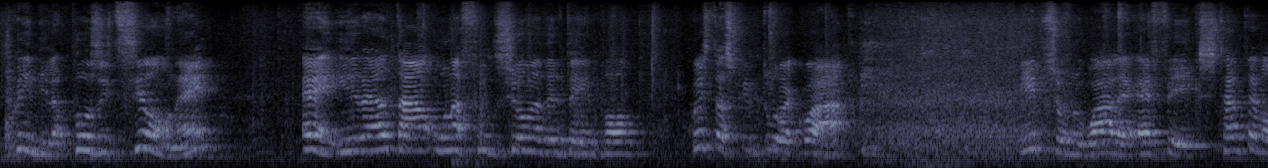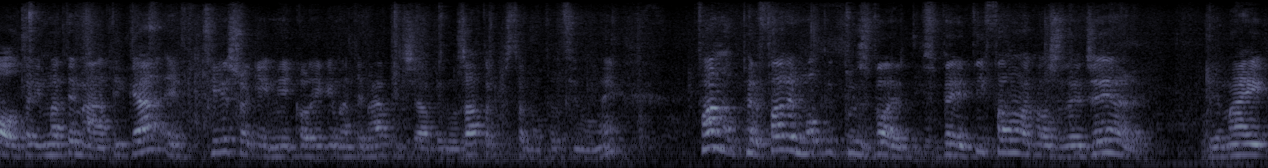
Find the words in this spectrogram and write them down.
Quindi la posizione è in realtà una funzione del tempo. Questa scrittura qua y uguale fx, tante volte in matematica, e penso che i miei colleghi matematici abbiano usato questa notazione, fanno, per fare molti più svelti fanno una cosa del genere. Mai,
